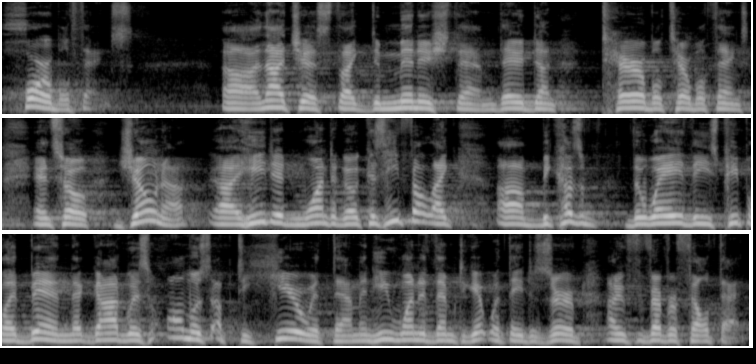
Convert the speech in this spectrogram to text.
horrible things, uh, not just like diminish them, they had done terrible, terrible things. And so Jonah, uh, he didn't want to go because he felt like uh, because of the way these people had been, that God was almost up to here with them and he wanted them to get what they deserved. I don't know if you've ever felt that.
